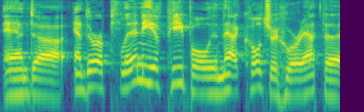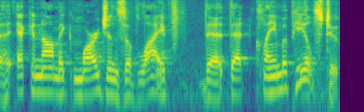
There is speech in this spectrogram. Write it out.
And, uh, and there are plenty of people in that culture who are at the economic margins of life that that claim appeals to.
